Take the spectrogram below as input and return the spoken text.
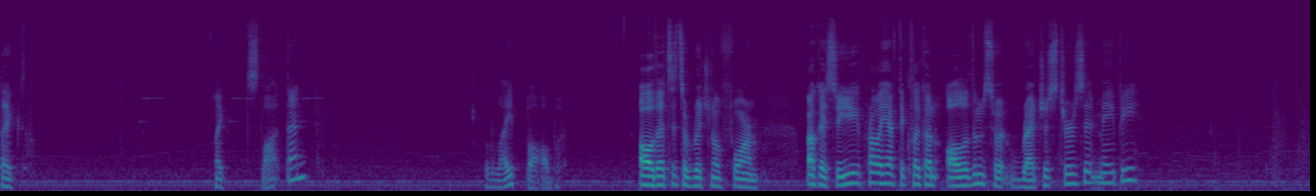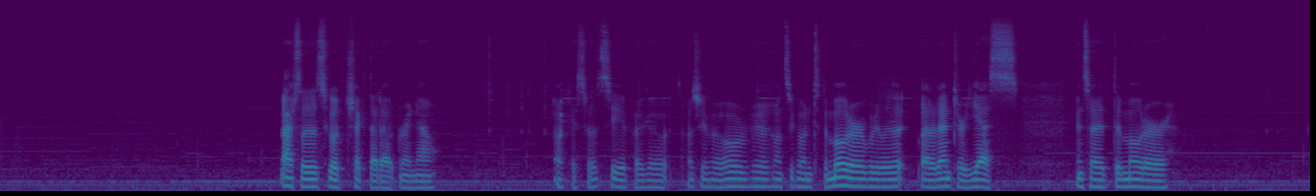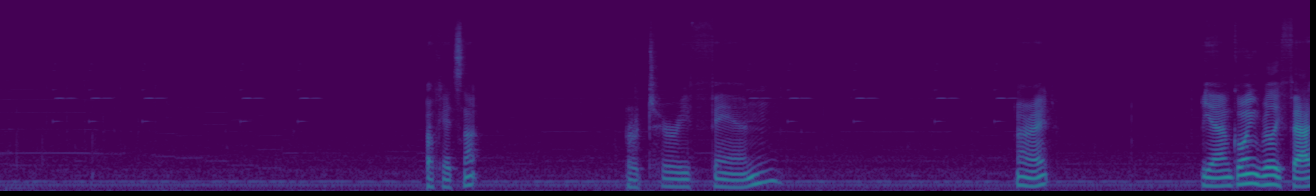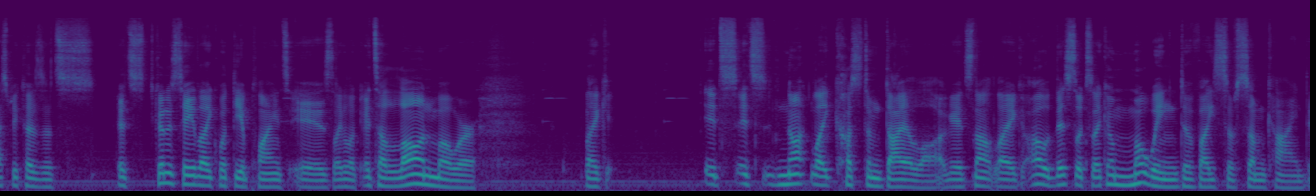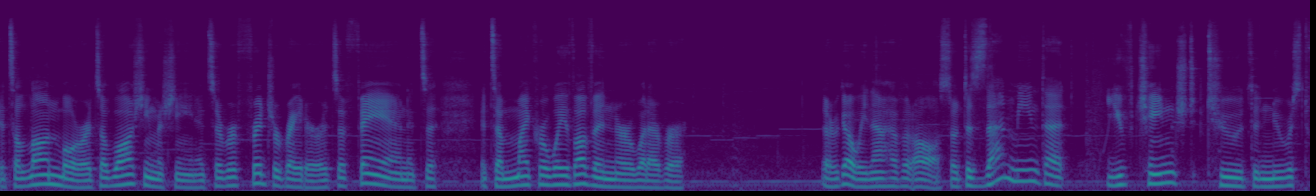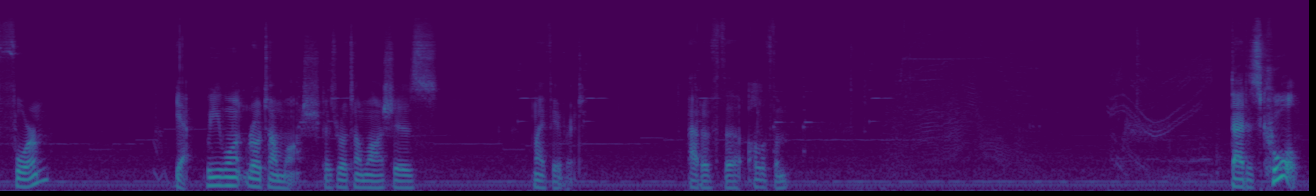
like, like, slot then? Light bulb. Oh, that's its original form. Okay, so you probably have to click on all of them so it registers it, maybe? Actually, let's go check that out right now. Okay, so let's see if I go. Over oh, wants to go into the motor. We let it enter. Yes, inside the motor. Okay, it's not rotary fan. All right. Yeah, I'm going really fast because it's it's gonna say like what the appliance is. Like, look, it's a lawnmower. Like, it's it's not like custom dialogue. It's not like, oh, this looks like a mowing device of some kind. It's a lawnmower. It's a washing machine. It's a refrigerator. It's a fan. It's a it's a microwave oven or whatever. There we go. We now have it all. So does that mean that you've changed to the newest form? Yeah, we want Rotom Wash because Rotom Wash is my favorite out of the all of them. That is cool.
